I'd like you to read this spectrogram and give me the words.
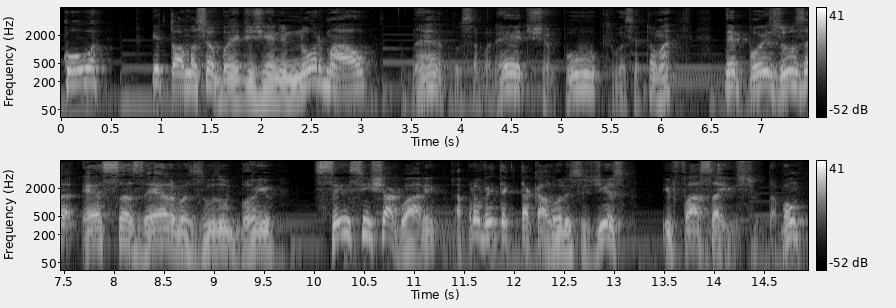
coa e toma seu banho de higiene normal, né, com sabonete, shampoo que você tomar. Depois usa essas ervas, usa o banho sem se enxaguar, hein? Aproveita que tá calor esses dias e faça isso, tá bom?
